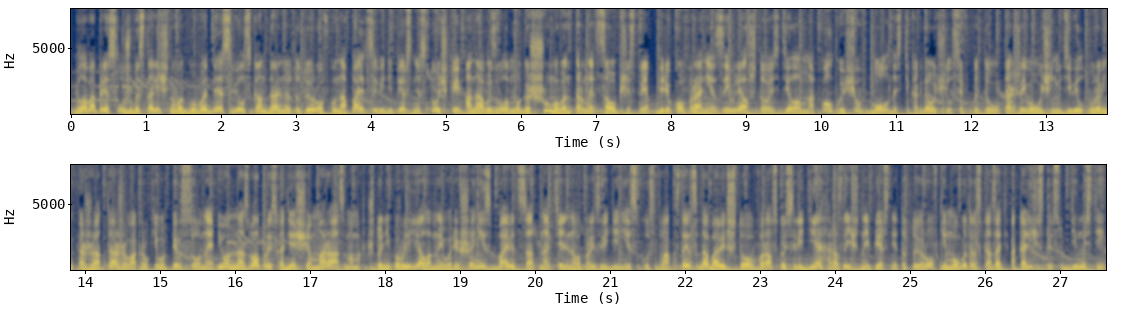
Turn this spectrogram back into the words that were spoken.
Глава пресс-службы столичного ГУВД свел скандальную татуировку на пальце в виде перстня с точкой. Она вызвала много шума в интернет-сообществе. Бирюков ранее заявлял, что сделал наколку еще в молодости, когда учился в ПТУ. Также его очень удивил уровень ажиотажа вокруг его персоны, и он назвал происходящее маразмом, что не повлияло на его решение избавиться от нательного произведения искусства. Остается добавить, что в воровской среде различные перстни татуировки могут рассказать о количестве судимостей,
